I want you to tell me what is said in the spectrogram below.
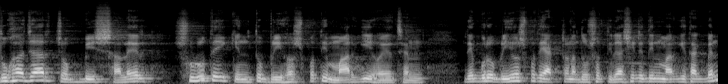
দু হাজার চব্বিশ সালের শুরুতেই কিন্তু বৃহস্পতি মার্গী হয়েছেন। দেবগুরু বৃহস্পতি একটানা দুশো তিরাশিটি দিন মার্গী থাকবেন,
